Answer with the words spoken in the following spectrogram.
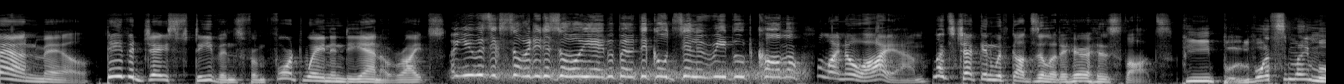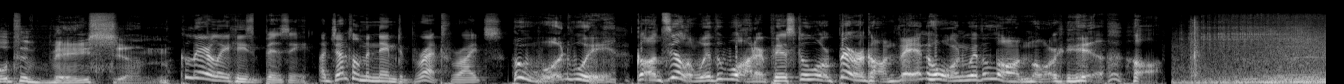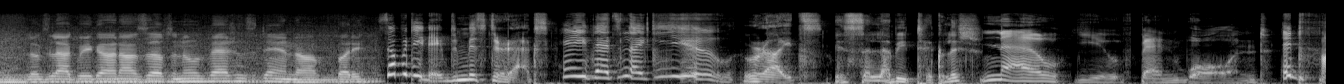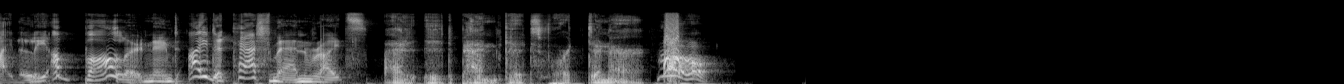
Fan mail. David J. Stevens from Fort Wayne, Indiana writes, Are you as excited as I am about the Godzilla reboot, comma? Well, I know I am. Let's check in with Godzilla to hear his thoughts. People, what's my motivation? Clearly he's busy. A gentleman named Brett writes, Who would win? Godzilla with a water pistol or Baragon Van Horn with a lawnmower? Yeah, huh. Looks like we got ourselves an old-fashioned standoff, buddy. Somebody named Mr. X. Hey, that's like you. Writes, Is Celebi ticklish? No, you've been warned. And finally, a baller named Ida Cashman writes, I eat pancakes for dinner.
